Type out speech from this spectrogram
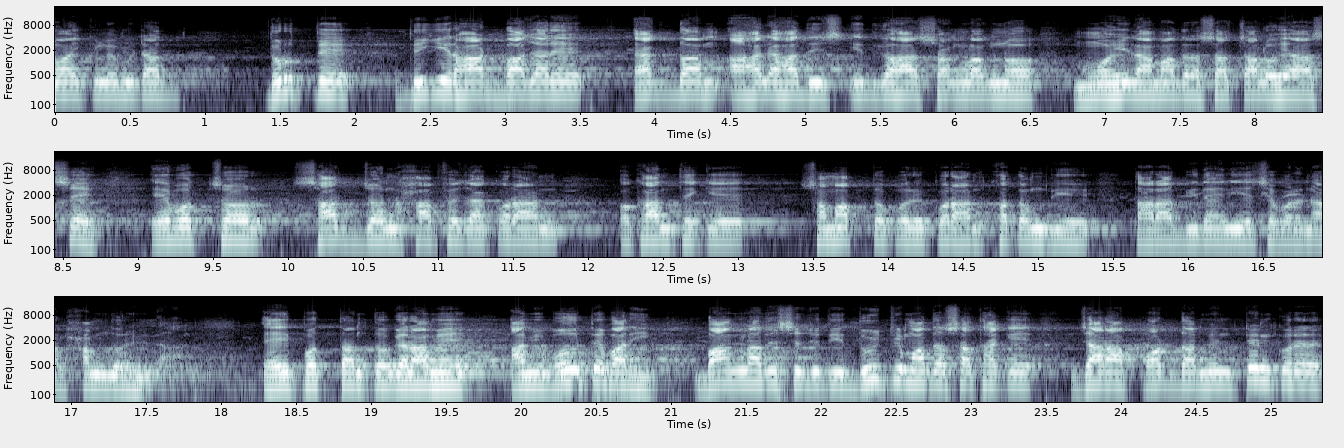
নয় কিলোমিটার দূরত্বে দিঘিরহাট বাজারে একদম আহলে হাদিস ঈদগাহ সংলগ্ন মহিলা মাদ্রাসা চালু হয়ে আসছে। এবছর সাতজন হাফেজা কোরআন ওখান থেকে সমাপ্ত করে কোরআন খতম দিয়ে তারা বিদায় নিয়েছে বলেন আলহামদুলিল্লাহ। এই প্রত্যন্ত গ্রামে আমি বলতে পারি, বাংলাদেশে যদি দুইটি মাদ্রাসা থাকে, যারা পর্দা মেনটেন করে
